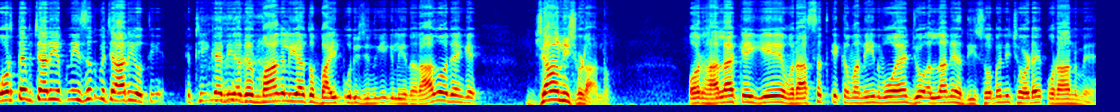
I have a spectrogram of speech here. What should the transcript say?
عورتیں بچاری اپنی عزت بچا رہی ہوتی ہیں کہ ٹھیک ہے نہیں اگر مانگ لیا تو بھائی پوری زندگی کے لیے ناراض ہو جائیں گے۔ جان ہی چھڑا لو۔ اور حالانکہ یہ وراثت کے قوانین وہ ہیں جو اللہ نے حدیثوں میں نہیں چھوڑے، قرآن میں ہے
